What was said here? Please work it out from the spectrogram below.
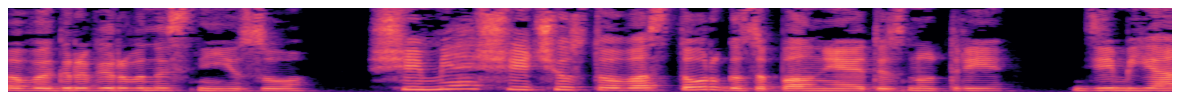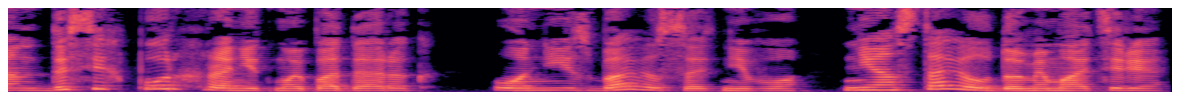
выгравировано снизу. Щемящее чувство восторга заполняет изнутри. Демьян до сих пор хранит мой подарок. Он не избавился от него, не оставил в доме матери.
